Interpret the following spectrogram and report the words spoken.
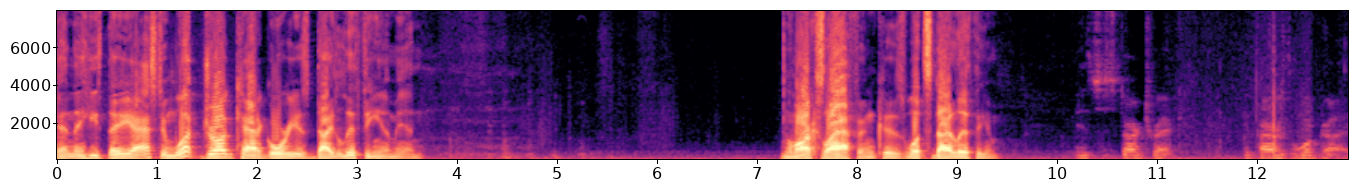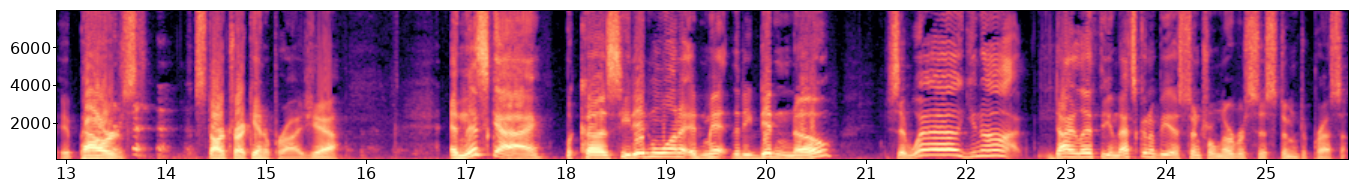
And they, he, they asked him, "What drug category is dilithium in?" Well, Mark's laughing because what's dilithium? It's Star Trek. It powers the warp drive. It powers Star Trek Enterprise, yeah. And this guy, because he didn't want to admit that he didn't know, said, Well, you know, dilithium, that's going to be a central nervous system depressant.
